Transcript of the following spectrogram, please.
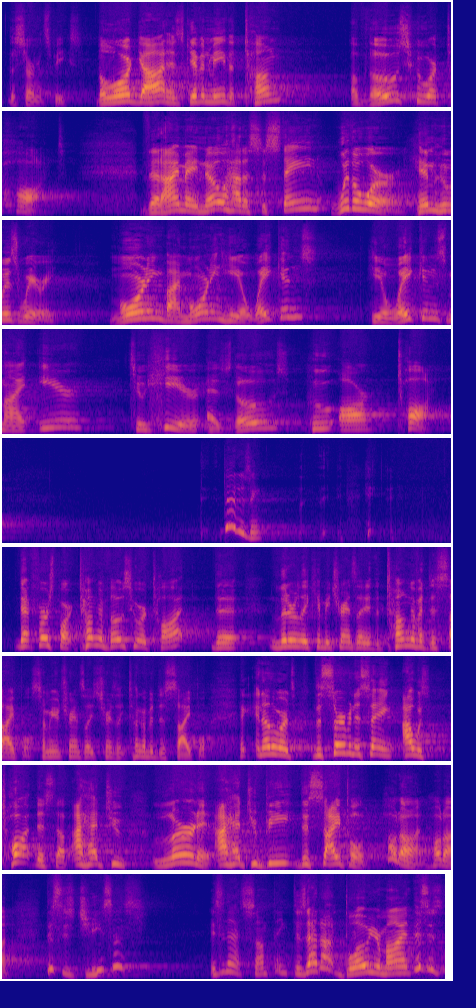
The servant speaks The Lord God has given me the tongue of those who are taught, that I may know how to sustain with a word him who is weary. Morning by morning he awakens, he awakens my ear to hear as those who are taught. That isn't, that first part, tongue of those who are taught, the literally can be translated the tongue of a disciple. Some of your translations translate tongue of a disciple. In other words, the servant is saying, I was taught this stuff. I had to learn it. I had to be discipled. Hold on, hold on. This is Jesus? Isn't that something? Does that not blow your mind? This is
